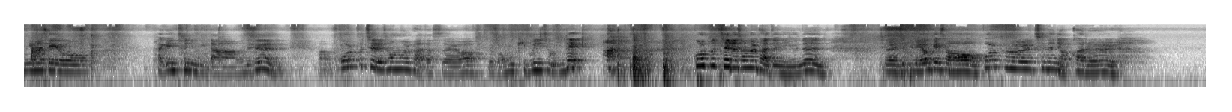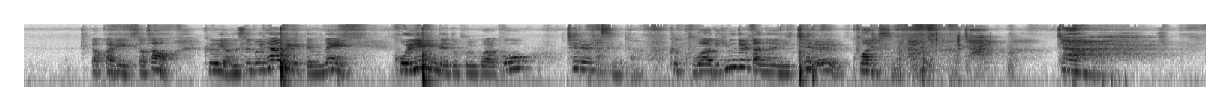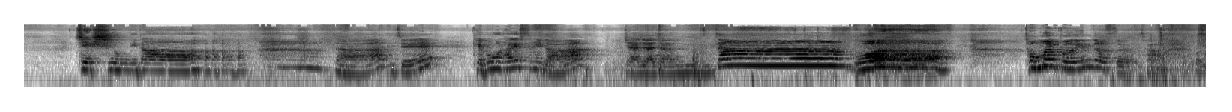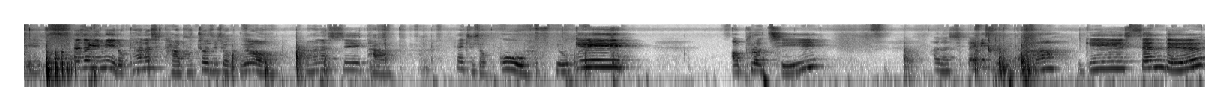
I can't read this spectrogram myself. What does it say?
안녕하세요. 박인춘입니다. 오늘은 어, 골프채를 선물 받았어요. 그래서 너무 기분이 좋은데 아, 골프채를 선물 받은 이유는 제가 이제 배역에서 골프를 치는 역할을 역할이 있어서 그 연습을 해야 되기 때문에 골림인데도 불구하고 채를 샀습니다. 그 구하기 힘들다는 이 채를 구하셨습니다. 자, 잭시옵니다. 자, 이제 개봉을 하겠습니다. 짜자잔, 짠! 우와! 정말 구하기 힘들었어요. 자, 거기 사장님이 이렇게 하나씩 다 붙여주셨고요. 하나씩 다 해주셨고, 요게 어프로치 하나씩 빼겠습니다. 여기 샌드,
